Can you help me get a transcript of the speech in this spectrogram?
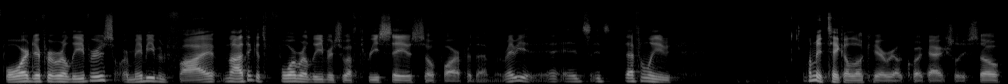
four different relievers, or maybe even five. No, I think it's four relievers who have three saves so far for them. Maybe it's it's definitely. Let me take a look here real quick, actually. So,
